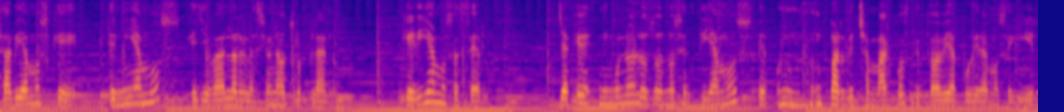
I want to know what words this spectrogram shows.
sabíamos que teníamos que llevar la relación a otro plano. Queríamos hacerlo, ya que ninguno de los dos nos sentíamos eh, un, par de chamacos que todavía pudiéramos seguir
